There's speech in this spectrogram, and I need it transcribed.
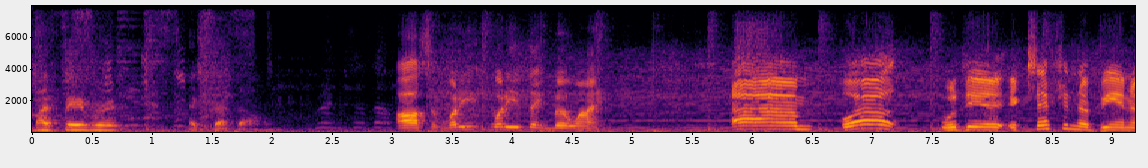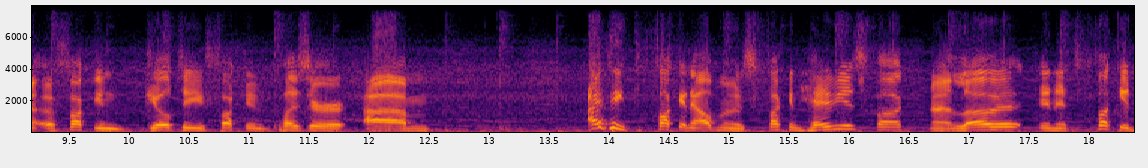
my favorite Accept album. Awesome. What do you What do you think, Bill Wang? Um. Well, with the exception of being a fucking guilty fucking pleasure, um, I think the fucking album is fucking heavy as fuck, and I love it, and it's fucking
